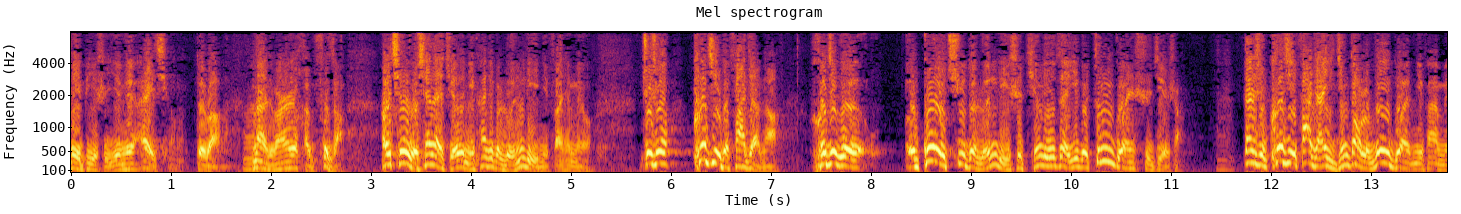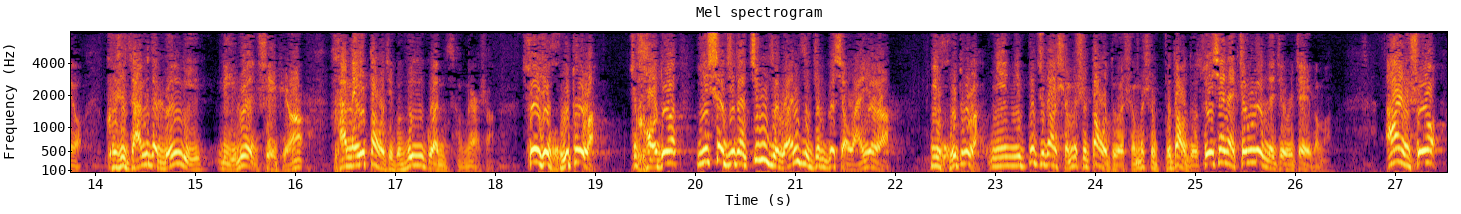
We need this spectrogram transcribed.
未必是因为爱情，对吧？那这玩意儿很复杂。而且我现在觉得，你看这个伦理，你发现没有？就是说科技的发展呢，和这个呃过去的伦理是停留在一个中观世界上。但是科技发展已经到了微观，你发现没有？可是咱们的伦理理论水平还没到这个微观的层面上，所以就糊涂了。就好多一涉及到精子卵子这么个小玩意儿啊，你糊涂了，你你不知道什么是道德，什么是不道德。所以现在争论的就是这个嘛。按说，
